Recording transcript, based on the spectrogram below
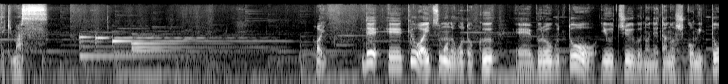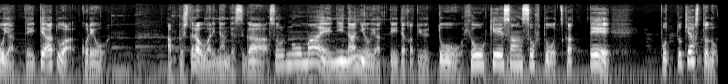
てきます。はい。で、えー、今日はいつものごとく、えー、ブログと YouTube のネタの仕込みとやっていて、あとはこれをアップしたら終わりなんですが、その前に何をやっていたかというと、表計算ソフトを使って、ポッドキャストの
